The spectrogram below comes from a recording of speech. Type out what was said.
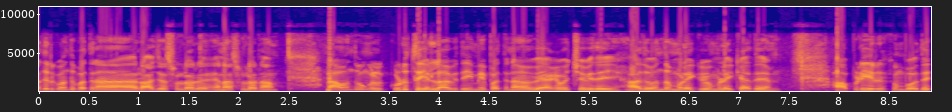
அதற்கு வந்து பார்த்தீங்கன்னா ராஜா சொல்கிறாரு என்ன சொல்கிறாருன்னா நான் வந்து உங்களுக்கு கொடுத்த எல்லா விதையுமே பார்த்தீங்கன்னா வேக வச்ச விதை. அது வந்து முளைக்கவே முளைக்காது. அப்படி இருக்கும்போது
